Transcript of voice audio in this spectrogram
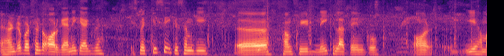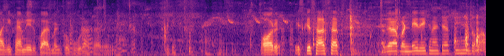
ہنڈریڈ پرسینٹ آرگینک ایگز ہیں۔ اس میں کسی قسم کی ہم فیڈ نہیں کھلاتے ان کو اور یہ ہماری فیملی ریکوائرمنٹ کو پورا کر رہی ہیں۔ ٹھیک ہے۔ اور اس کے ساتھ ساتھ اگر آپ انڈے دیکھنا چاہتے ہیں تو آپ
